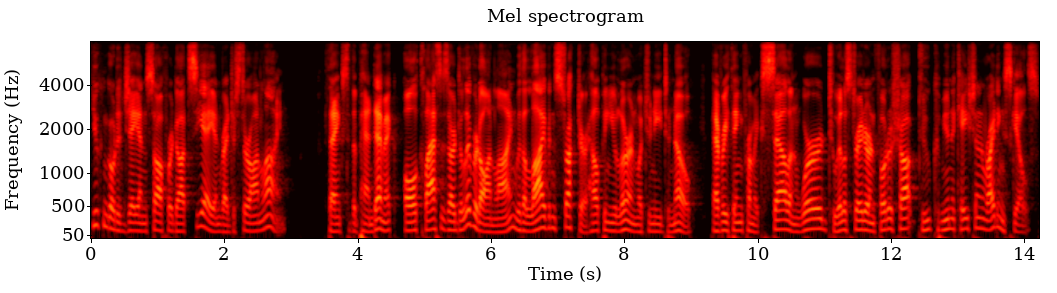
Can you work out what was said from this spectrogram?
you can go to jnsoftware.ca and register online. Thanks to the pandemic, all classes are delivered online with a live instructor helping you learn what you need to know. Everything from Excel and Word to Illustrator and Photoshop to communication and writing skills.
